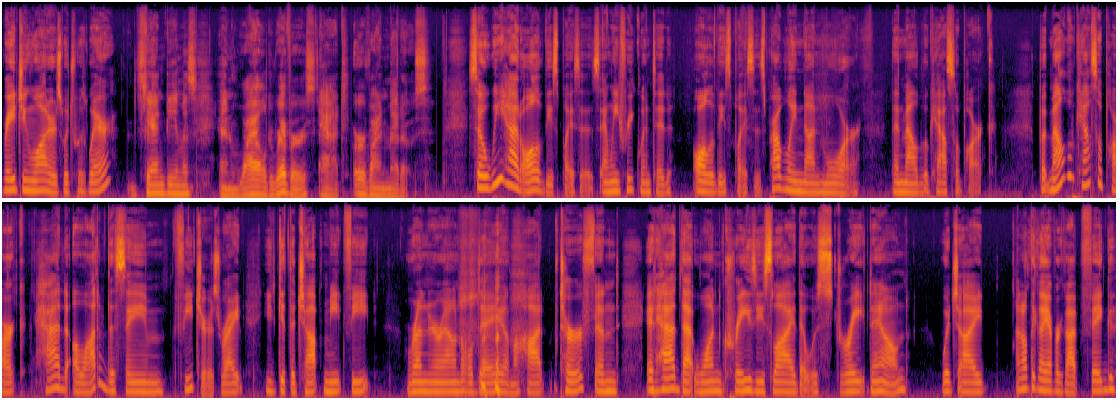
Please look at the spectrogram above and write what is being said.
Raging Waters, which was where? San Dimas, and Wild Rivers at Irvine Meadows. So we had all of these places and we frequented all of these places, probably none more than Malibu Castle Park. But Malibu Castle Park had a lot of the same features, right? You'd get the chopped meat feet running around all day on the hot turf, and it had that one crazy slide that was straight down, which I I don't think I ever got fig.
